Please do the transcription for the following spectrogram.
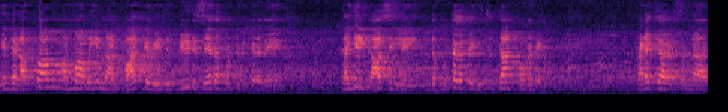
எங்கள் அப்பாவும் அம்மாவையும் நான் பார்க்க வேண்டும். வீடு சேதப்பட்டிருக்கிறது. கையில் காசு இல்லை. இந்த புத்தகத்தை விற்றுத்தான் போக வேண்டும். கடைக்காரர் சொன்னார்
